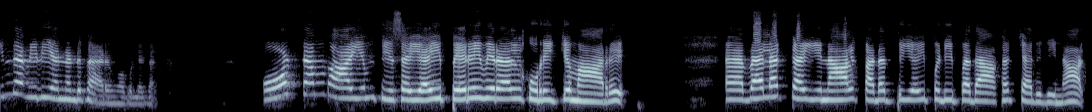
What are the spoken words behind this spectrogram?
இந்த விதி என்னன்னு பாருங்க பிள்ளைகள். ஓட்டம் பாயும் திசையை பெருவிரல் குறிக்குமாறு அஹ், வலக்கையினால் கடத்தியை பிடிப்பதாக கருதினால்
